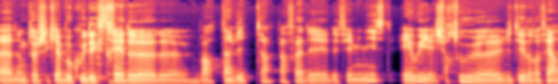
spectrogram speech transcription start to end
Euh, donc toi, je sais qu'il y a beaucoup d'extraits de, de voir t'invites parfois des, des, féministes. Et oui, et surtout éviter de refaire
